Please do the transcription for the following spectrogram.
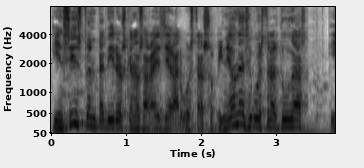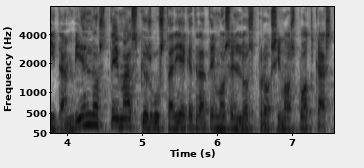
Insisto en pediros que nos hagáis llegar vuestras opiniones y vuestras dudas y también los temas que os gustaría que tratemos en los próximos podcasts.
